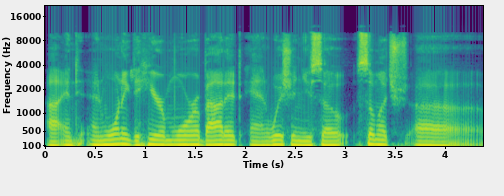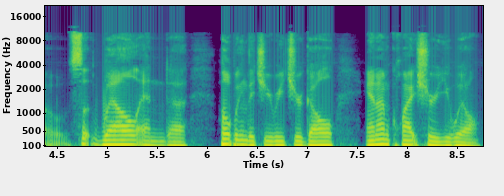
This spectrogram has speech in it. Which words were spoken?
and, and wanting to hear more about it and wishing you so so much so well and hoping that you reach your goal. And I'm quite sure you will.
